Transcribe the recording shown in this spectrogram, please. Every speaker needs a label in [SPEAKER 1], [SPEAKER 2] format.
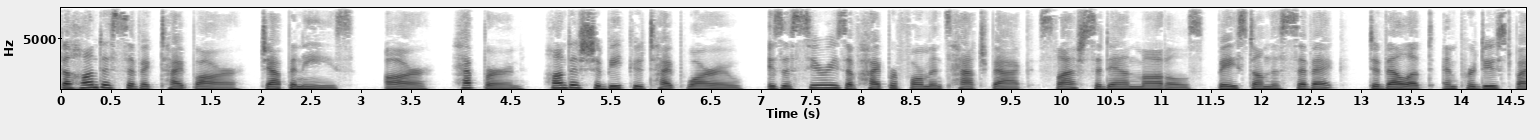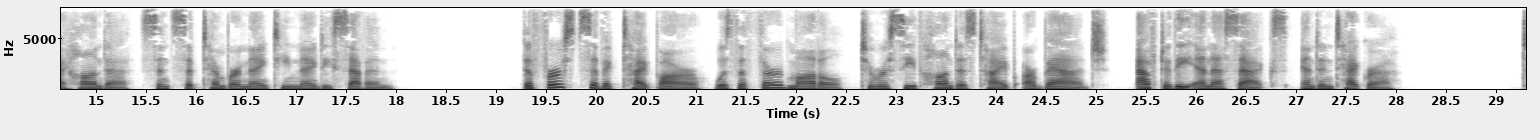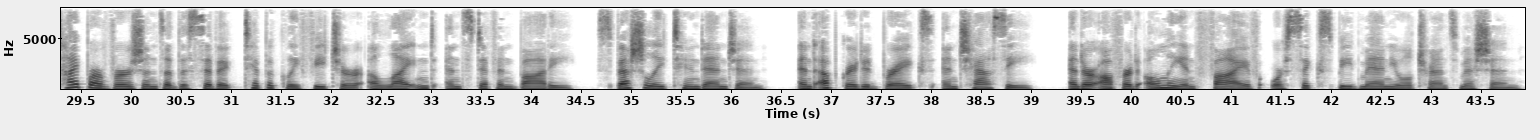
[SPEAKER 1] The Honda Civic Type R, Japanese, R, Hepburn, Honda Shibiku Type Waru, is a series of high-performance hatchback slash sedan models based on the Civic, developed and produced by Honda since September 1997. The first Civic Type R was the third model to receive Honda's Type R badge, after the NSX and Integra. Type R versions of the Civic typically feature a lightened and stiffened body, specially tuned engine, and upgraded brakes and chassis, and are offered only in 5 or 6-speed manual transmission.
